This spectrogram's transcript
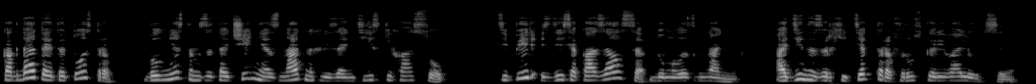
Когда-то этот остров был местом заточения знатных византийских особ. Теперь здесь оказался, думал изгнанник, один из архитекторов русской революции.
